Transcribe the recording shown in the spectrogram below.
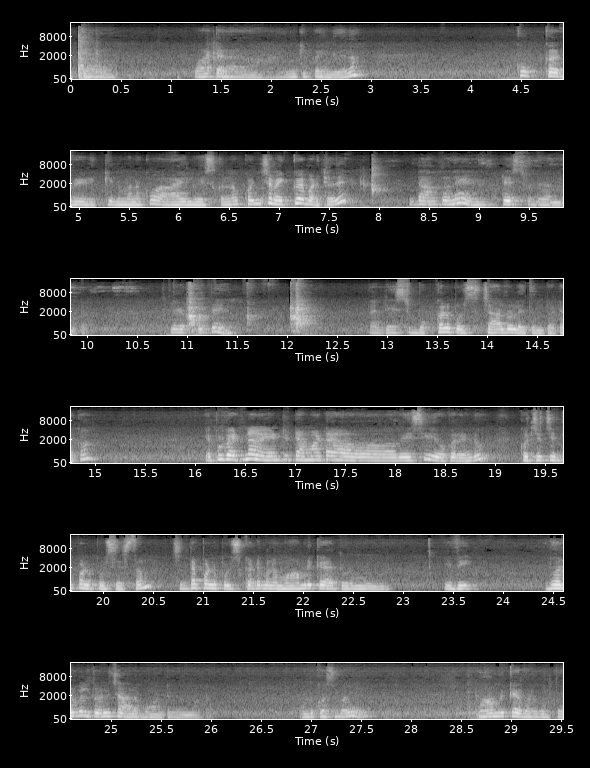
ఇట్లా వాటర్ ఇంకిపోయింది కదా. కుక్కర్ వేడిక్కింది మనకు ఆయిల్ వేసుకున్నాం. కొంచెం ఎక్కువే పడుతుంది. దాంతోనే టేస్ట్ ఉంటుంది అనమాట లేకపోతే దాని టేస్ట్ బొక్కల పులుసు చాలా రోజులు అవుతుంది పెట్టక. ఎప్పుడు పెట్టినా ఏంటి టమాటా వేసి ఒక రెండు కొంచెం చింతపండు పులుసు వేస్తాం. చింతపండు పులుసు కంటే మన మామిడికాయ తురుము ఇవి బొరుగులతో చాలా బాగుంటుంది అనమాట అందుకోసమని మామిడికాయ వరుగులతో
